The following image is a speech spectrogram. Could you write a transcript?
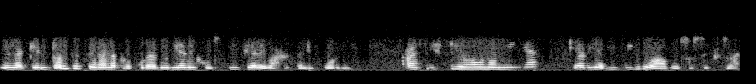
en la que entonces era la Procuraduría de Justicia de Baja California. Asistió a una niña que había vivido abuso sexual.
